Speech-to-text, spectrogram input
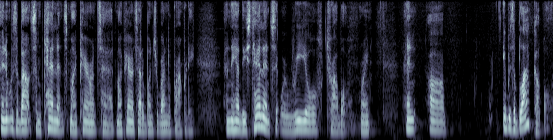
and it was about some tenants my parents had. My parents had a bunch of rental property, and they had these tenants that were real trouble, right? And uh, it was a black couple,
